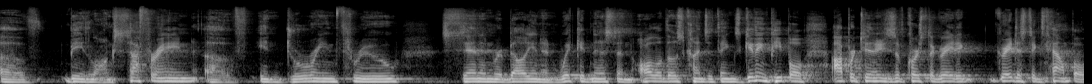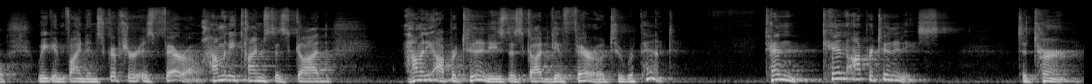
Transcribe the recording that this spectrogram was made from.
of being long suffering, of enduring through sin and rebellion and wickedness and all of those kinds of things, giving people opportunities. Of course, the great, greatest example we can find in scripture is Pharaoh. How many times does God, how many opportunities does God give Pharaoh to repent? Ten, ten opportunities to turn.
